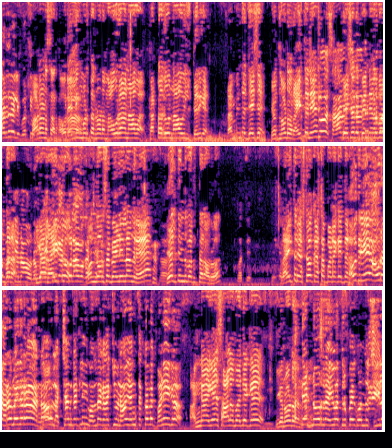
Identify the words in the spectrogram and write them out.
ಕರೆದ್ರೆ ಅಲ್ಲಿ ಬರ್ತೀವಿ. ಮಾಡೋಣ ಸರ್ ಅವ್ರ ಎಲ್ಲಿಗೆ ಮಾಡ್ತಾರೆ ನೋಡಮ್ಮ ಅವ್ರ ನಾವ ಕಟ್ಟೋದು ನಾವು ಇಲ್ಲಿ ತೆರಿಗೆ ನಮ್ಮಿಂದ ದೇಶ ಇವತ್ತು ನೋಡು ರೈತನೇ ದೇಶದ ಬೆನ್ನೆಲ್ಲ ಬೆನ್ನೆಲು ಬಂತಾರ ಈಗ ರೈತರು ಒಂದ್ ವರ್ಷ ಬೆಳಿಲ್ಲ ಅಂದ್ರೆ ಎಲ್ ತಿಂದು ಬದುಕ್ತಾರ ಅವರು? ಮತ್ತೆ? ರೈತರು ಎಷ್ಟೋ ಕಷ್ಟ ಪಡಕೈತಾರ ಹೌದ್ರಿ ಅವ್ರು ಆರಾಮ ಇದಾರ. ನಾವು ಲಕ್ಷಾನ್ ಗಟ್ಲಿ ಹೊಲ್ದಾಗ ಹಾಕಿವ್. ನಾವ್ ಹೆಂಗ್ ತಕ್ಕೋಬೇಕು ಬಳಿ ಈಗ? ಹಂಗಾಗಿ ಸಾಲ ಬಾಧ್ಯಕ್ಕೆ ಈಗ ನೋಡು ಹದಿನೆಂಟುನೂರದ ಐವತ್ ರೂಪಾಯಿಗೆ ಒಂದು ಚೀಲ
